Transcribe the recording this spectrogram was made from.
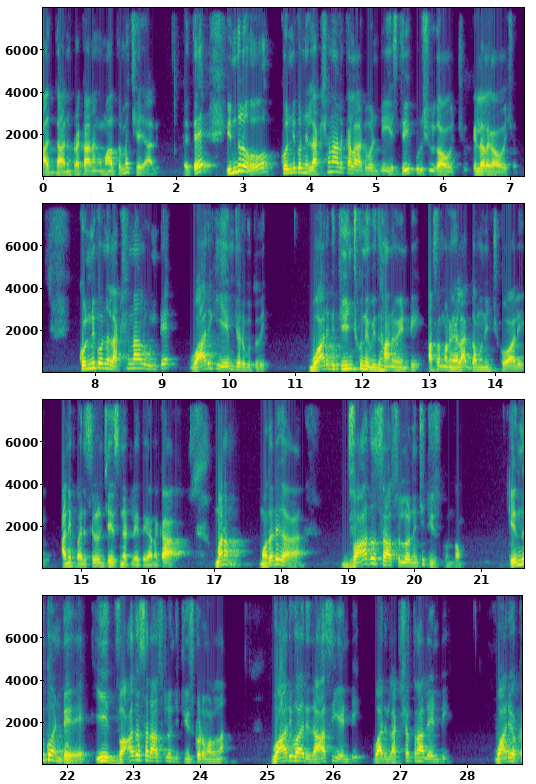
అది దాని ప్రకారంగా మాత్రమే చేయాలి. అయితే ఇందులో కొన్ని కొన్ని లక్షణాలు కల అటువంటి స్త్రీ పురుషులు కావచ్చు పిల్లలు కావచ్చు. కొన్ని కొన్ని లక్షణాలు ఉంటే వారికి ఏం జరుగుతుంది? వారికి తీయించుకునే విధానం ఏంటి? అసలు మనం ఎలా గమనించుకోవాలి? అని పరిశీలన చేసినట్లయితే కనుక మనం మొదటగా ద్వాదశ రాశుల్లో నుంచి తీసుకుందాం. ఎందుకు అంటే ఈ ద్వాదశ రాశుల నుంచి తీసుకోవడం వలన వారి వారి రాశి ఏంటి వారి నక్షత్రాలు ఏంటి వారి యొక్క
